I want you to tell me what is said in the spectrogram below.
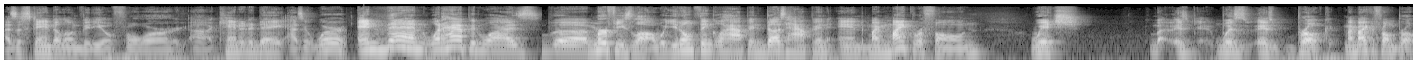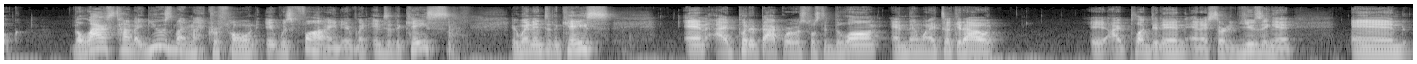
as a standalone video for uh, Canada Day as it were. And then what happened was the Murphy's Law what you don't think will happen does happen and my microphone which is was is broke. My microphone broke. The last time I used my microphone, it was fine. It went into the case. It went into the case, and I put it back where it was supposed to belong. And then when I took it out, it, I plugged it in and I started using it. And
